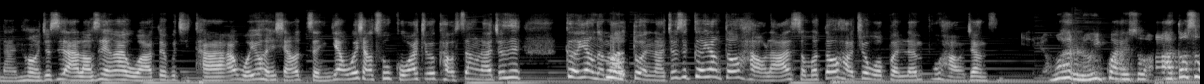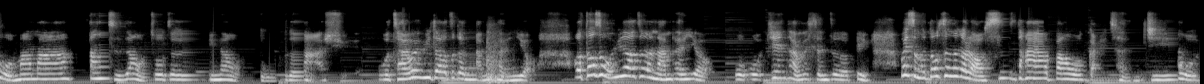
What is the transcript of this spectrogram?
难哈，就是啊，老师很爱我啊，对不起他啊，我又很想要怎样，我也想出国啊，结果考上了，就是各样的矛盾啦，就是各样都好啦，什么都好，就我本人不好这样子。我很容易怪说啊，都是我妈妈当时让我做这个，让我读这个大学，我才会遇到这个男朋友。哦，都是我遇到这个男朋友，我我今天才会生这个病。为什么都是那个老师他要帮我改成绩？我。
